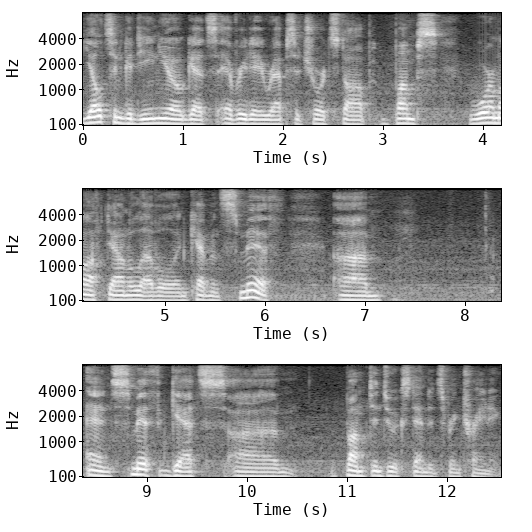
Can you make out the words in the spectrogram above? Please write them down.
Yeltsin Gudino gets everyday reps at shortstop, bumps Warmoth down a level, and Kevin Smith. Um, and Smith gets um, bumped into extended spring training.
